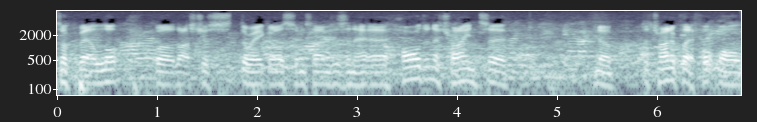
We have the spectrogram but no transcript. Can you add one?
took a bit of luck, but that's just the way it goes sometimes, isn't it? Uh, Horden are trying to, you know, they're trying to play football,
